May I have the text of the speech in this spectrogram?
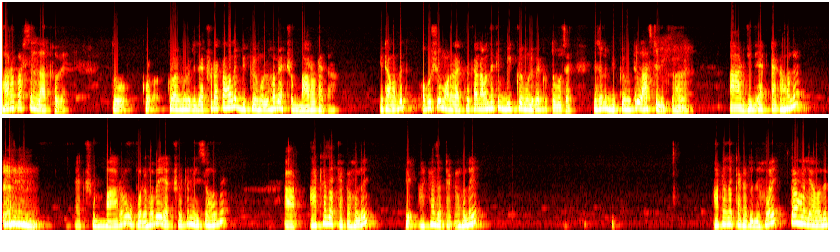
বারো পার্সেন্ট লাভ হবে? তো ক্রয় মূল্য যদি একশো টাকা হলে বিক্রয় মূল্য হবে একশো বারো টাকা। এটা আমাদের অবশ্যই মনে রাখতে হবে, কারণ আমাদেরকে বিক্রয় মূল্য বের করতে বলছে। এই জন্য বিক্রয় মূল্যটা লাস্টে লিখতে হবে। আর যদি এক টাকা হলে একশো বারো, উপরে হবে একশোটা নিচে হবে আর আট হাজার টাকা হলে, এই আট হাজার টাকা হলে আট হাজার টাকা যদি হয়, তাহলে আমাদের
